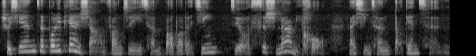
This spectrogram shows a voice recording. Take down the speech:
首先，在玻璃片上放置一层薄薄的金，只有四十纳米厚。来形成导电层，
